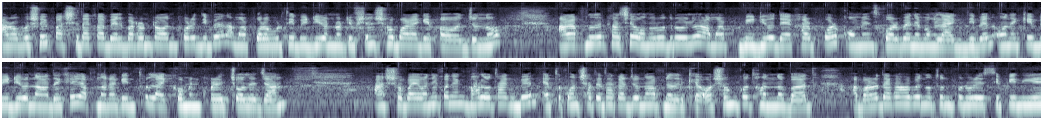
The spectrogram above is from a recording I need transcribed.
আর অবশ্যই পাশে থাকা বেল বাটনটা অন করে দিবেন আমার পরবর্তী ভিডিওর নোটিফিকেশান সবার আগে পাওয়ার জন্য। আর আপনাদের কাছে অনুরোধ রইল, আমার ভিডিও দেখার পর কমেন্টস করবেন এবং লাইক দিবেন। অনেকে ভিডিও না দেখেই আপনারা কিন্তু লাইক কমেন্ট করে চলে যান। আর সবাই অনেক অনেক ভালো থাকবেন। এতক্ষণ সাথে থাকার জন্য আপনাদেরকে অসংখ্য ধন্যবাদ। আবারও দেখা হবে নতুন কোনো রেসিপি নিয়ে।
